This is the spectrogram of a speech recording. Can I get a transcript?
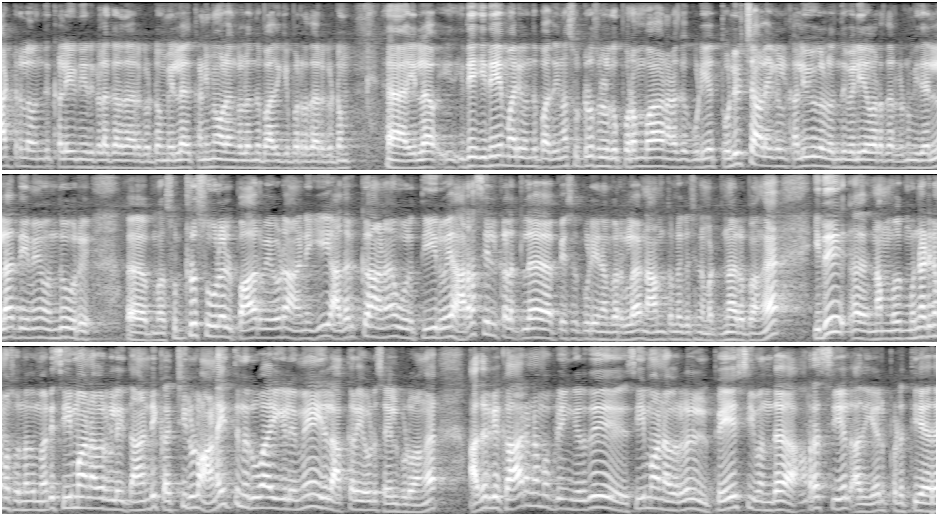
ஆற்றில் வந்து கழிவு நீர் கலக்கிறதா இருக்கட்டும் இல்லை கனிம வளங்கள் வந்து பாதிக்கப்படுறதா இருக்கட்டும் இல்லை இதே இதே மாதிரி வந்து பார்த்திங்கன்னா சுற்றுச்சூழலுக்கு புறம்பாக நடக்கக்கூடிய தொழிற்சாலைகள் கழிவுகள் வந்து வெளியே வரதா இருக்கட்டும் இது எல்லாத்தையுமே வந்து ஒரு சுற்றுச்சூழல் பார்வையோடு அணுகி அதற்கான ஒரு தீர்வை அரசியல் களத்தில் பேசக்கூடிய நபர்களாக நாம் தமிழர் கட்சியில் மட்டும்தான் இருப்பாங்க. இது நம்ம முன்னாடி நம்ம சொன்னது மாதிரி சீமானவர்களை தாண்டி கட்சியில் உள்ள அனைத்து நிர்வாகிகளுமே இதில் அக்கறையோடு செயல்படுவாங்க. அதற்கு காரணம் அப்படிங்கிறது சீமானவர்கள் பேசி வந்த அரசியல் அது ஏற்படுத்திய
